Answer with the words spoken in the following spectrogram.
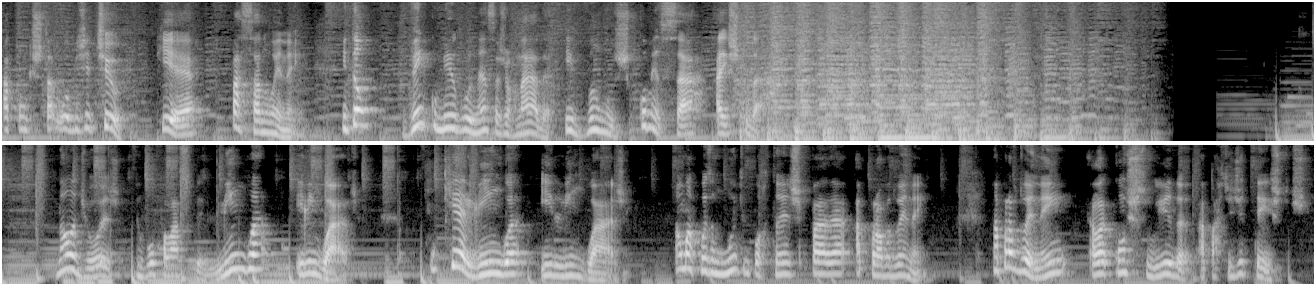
a conquistar o objetivo, que é passar no Enem. Então, vem comigo nessa jornada e vamos começar a estudar. Na aula de hoje, eu vou falar sobre língua e linguagem. O que é língua e linguagem? É uma coisa muito importante para a prova do Enem. Na prova do Enem, ela é construída a partir de textos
